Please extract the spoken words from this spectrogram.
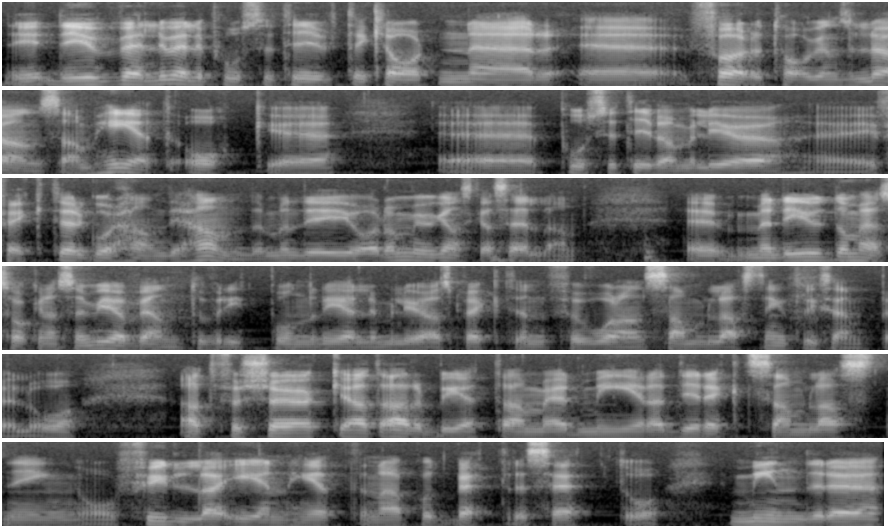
Det, det är ju väldigt, väldigt positivt, det är klart, när eh, företagens lönsamhet och eh, eh, positiva miljöeffekter går hand i hand. Men det gör de ju ganska sällan. Eh, men det är ju de här sakerna som vi har vänt och vritt på när det gäller miljöaspekten för våran samlastning till exempel. Och att försöka att arbeta med mera direktsamlastning och fylla enheterna på ett bättre sätt och mindre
